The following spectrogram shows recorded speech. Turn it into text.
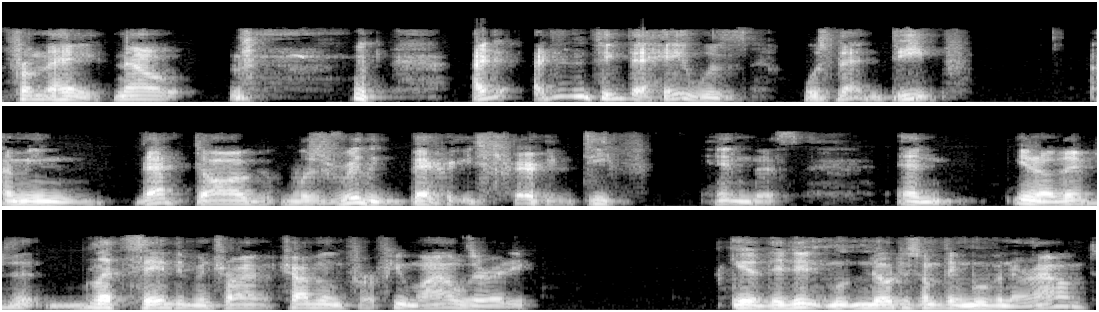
from the hay. Now, I, I didn't think the hay was, was that deep. I mean, that dog was really buried very deep in this. And, you know, they, let's say they've been tra- traveling for a few miles already. You know, they didn't notice something moving around.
